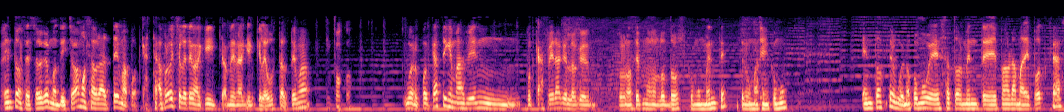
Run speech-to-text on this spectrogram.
Eh, Entonces, lo que hemos dicho, vamos a hablar tema podcast. Aprovecho que tengo aquí también a alguien que le gusta el tema. un poco. Bueno, podcasting es más bien podcastera, que es lo que conocemos los dos comúnmente, tenemos más Sí. en común. Entonces, bueno, ¿cómo ves actualmente el panorama de podcast?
